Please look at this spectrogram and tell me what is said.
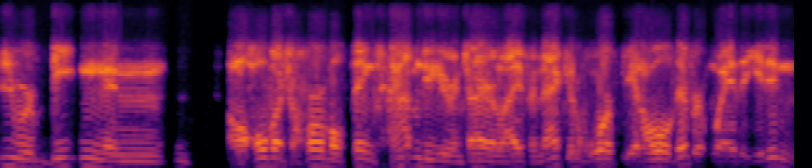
you were beaten and a whole bunch of horrible things happened to your entire life, and that could warp you in a whole different way that you didn't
